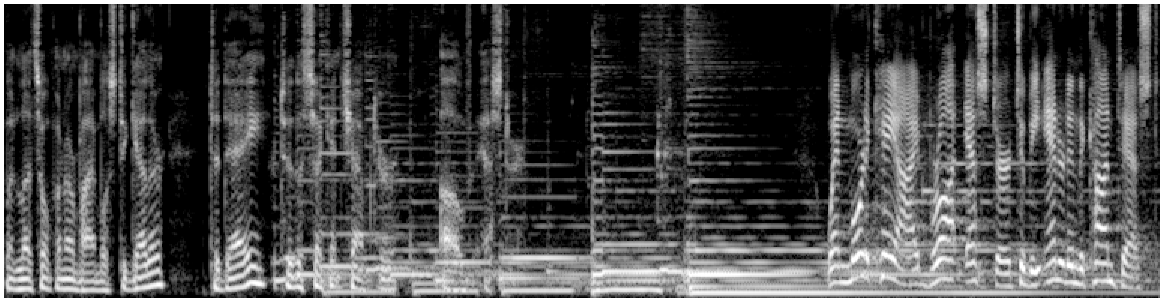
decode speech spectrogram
But let's open our Bibles together today to the second chapter of Esther. When Mordecai brought Esther to be entered in the contest,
